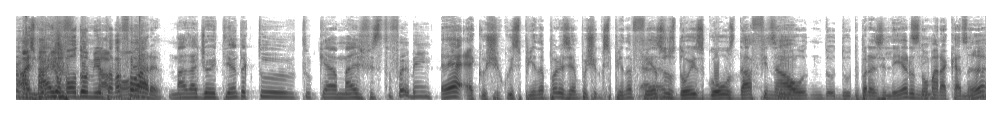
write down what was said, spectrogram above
mas porque o Valdomiro tava bom. fora. Mas a de 80 que tu, tu que é a mais difícil, tu foi bem. É, é que o Chico Espina, por exemplo, o Chico Espina fez Era- os dois gols da final do, do- do brasileiro Sim, no Maracanã,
